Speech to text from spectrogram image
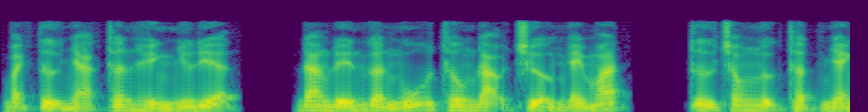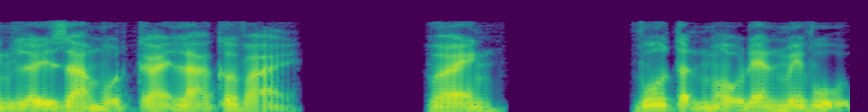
Bạch tử nhạc thân hình như điện, đang đến gần ngũ thông đạo trưởng nháy mắt, từ trong ngực thật nhanh lấy ra một cái lá cờ vải. Và anh, vô tận màu đen mê vụ,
